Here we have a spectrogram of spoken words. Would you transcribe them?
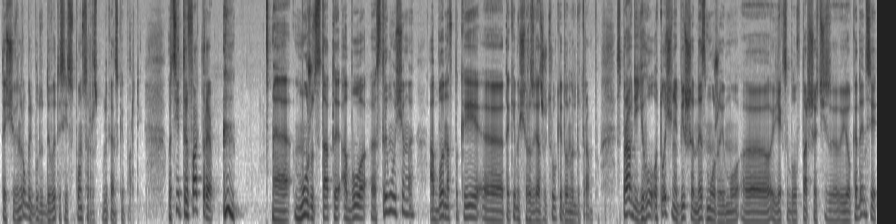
те, що він робить, будуть дивитися і спонсори республіканської партії. Оці три фактори е, можуть стати або е, стримуючими, або навпаки е, такими, що розв'яжуть руки Дональду Трампу. Справді його оточення більше не зможе йому, як це було в першій його каденції,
